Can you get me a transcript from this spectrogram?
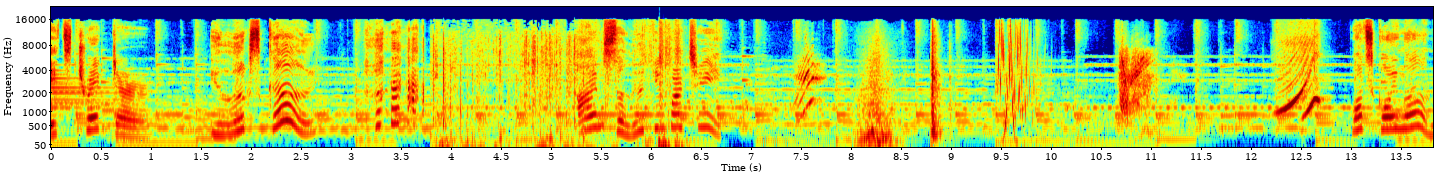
It's tractor. It looks good. I'm so looking for treat. What's going on?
